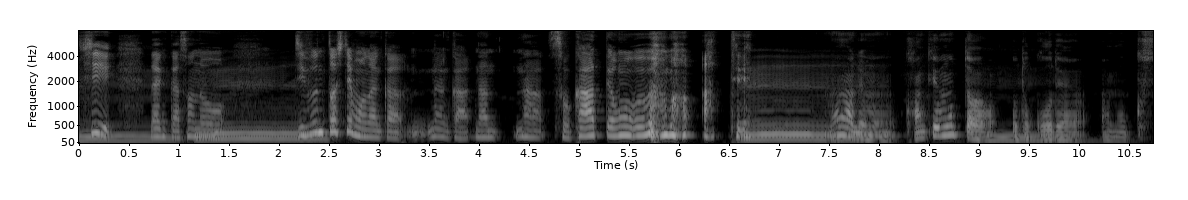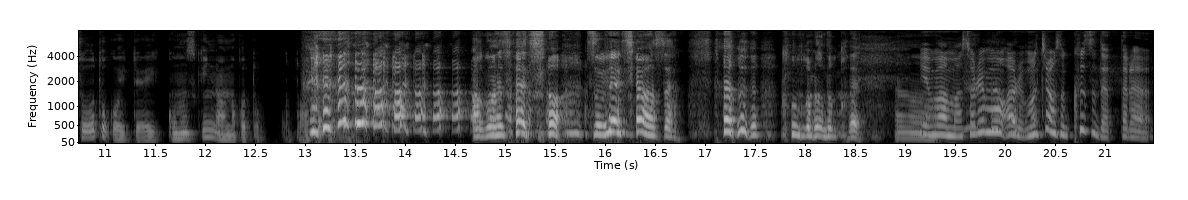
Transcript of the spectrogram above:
ししなんかその自分としてもなんか、なんか、なん、な、そうかって思う部分もあって。まあでも、関係持った男で、あの、クソ男いて一個も好きにならなかったことあった あ、ごめんなさい。ちょっと、つぶやいちゃいました。心の声。うんいや、まあまあ、それもある。もちろんそのクズだったら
